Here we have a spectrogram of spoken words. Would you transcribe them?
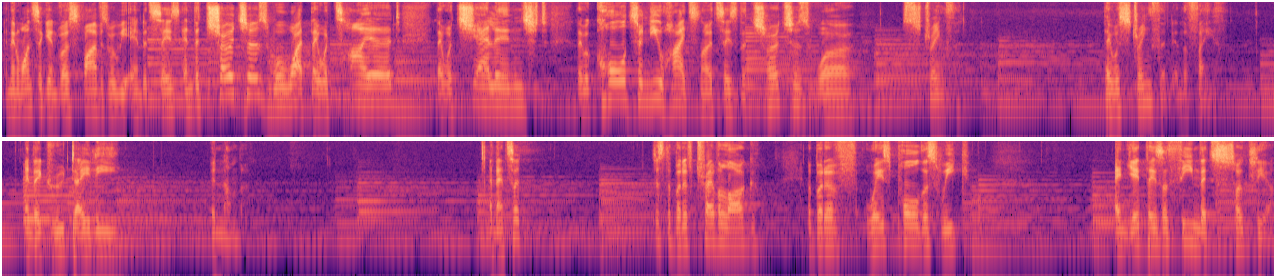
And then once again, verse 5 is where we end. It says, And the churches were what? They were tired, they were challenged, they were called to new heights. No, it says the churches were strengthened. They were strengthened in the faith, and they grew daily in number. And that's it. Just a bit of travelogue, a bit of where's Paul this week. And yet there's a theme that's so clear.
